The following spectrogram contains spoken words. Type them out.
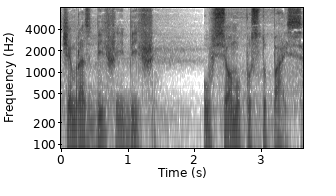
чимраз більше і більше, у всьому поступайся,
